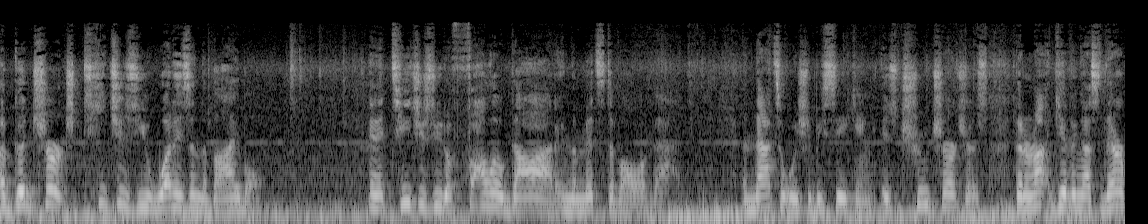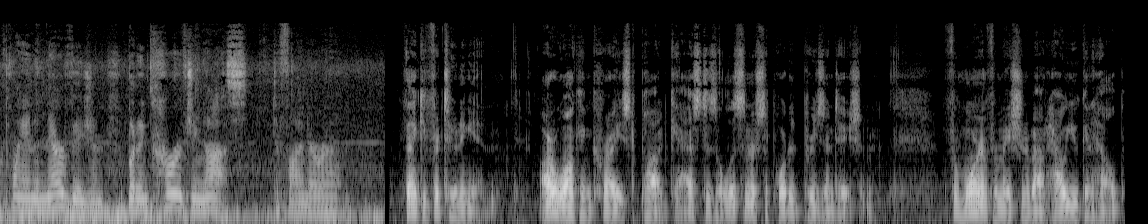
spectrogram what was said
A good church teaches you what is in the bible and it teaches you to follow God in the midst of all of that. And that's what we should be seeking is true churches that are not giving us their plan and their vision, but encouraging us to find our own. Thank you for tuning in. Our Walk in Christ podcast is a listener supported presentation. For more information about how you can help,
